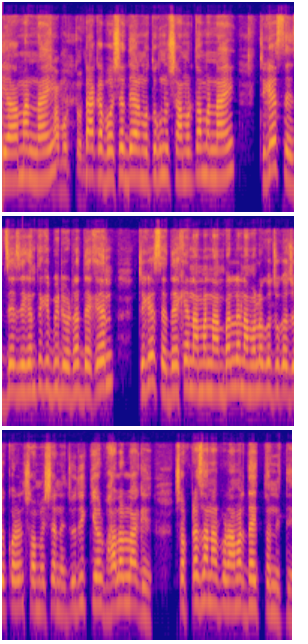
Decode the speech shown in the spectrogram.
ইয়া আমার নাই। টাকা পয়সা দেওয়ার মতো কোনো সামর্থ্য আমার নাই ঠিক আছে? যে যেখান থেকে ভিডিওটা দেখেন ঠিক আছে? দেখেন আমার নাম্বার নেন আমার লগে যোগাযোগ করেন সমস্যা নেই। যদি কেউ ভালো লাগে সবটা জানার পর আমার দায়িত্ব নিতে।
